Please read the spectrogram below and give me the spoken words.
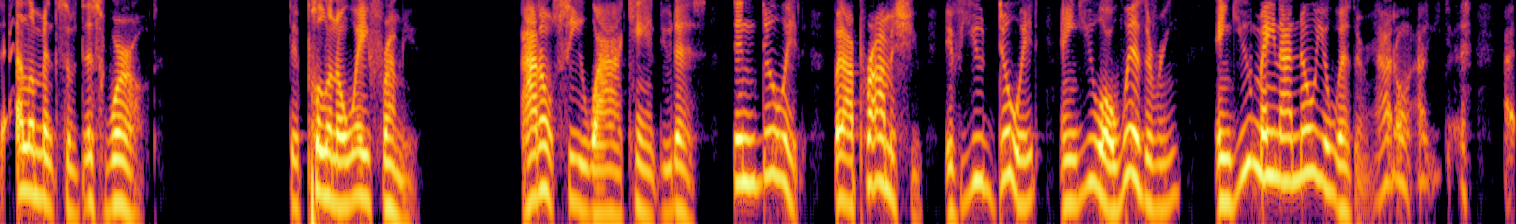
The elements of this world, they're pulling away from you. I don't see why I can't do this. Then do it. But I promise you, if you do it and you are withering, and you may not know you're withering, I don't, I, I,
